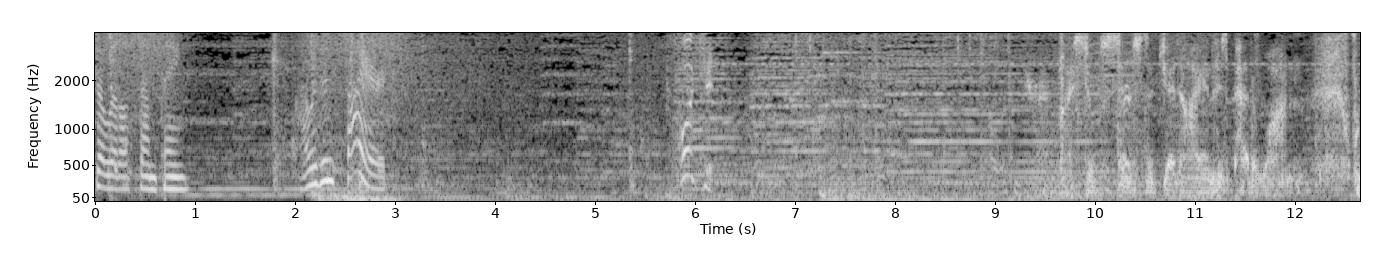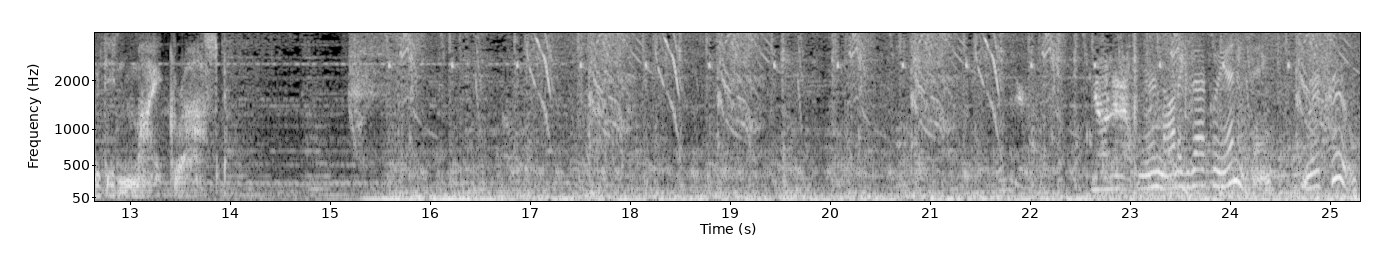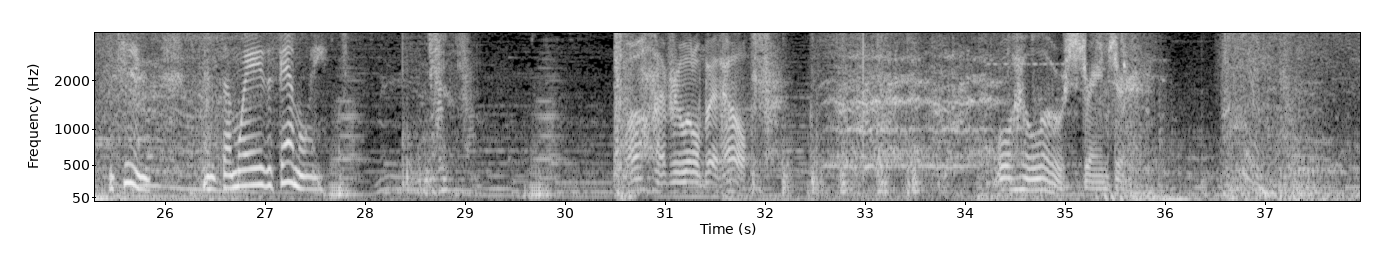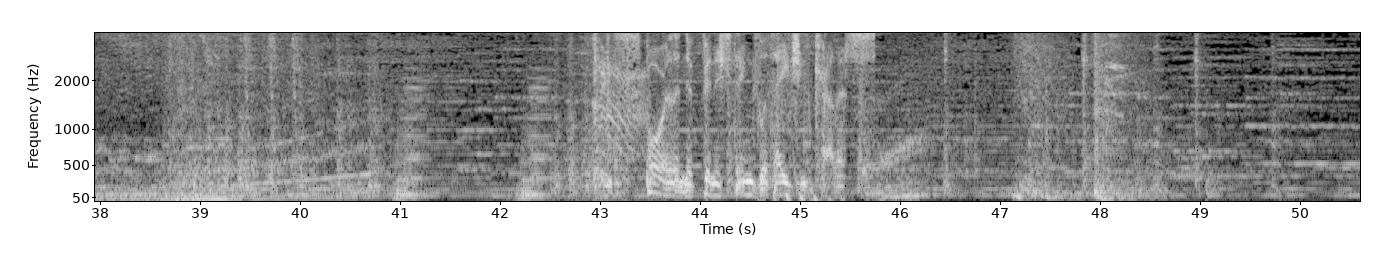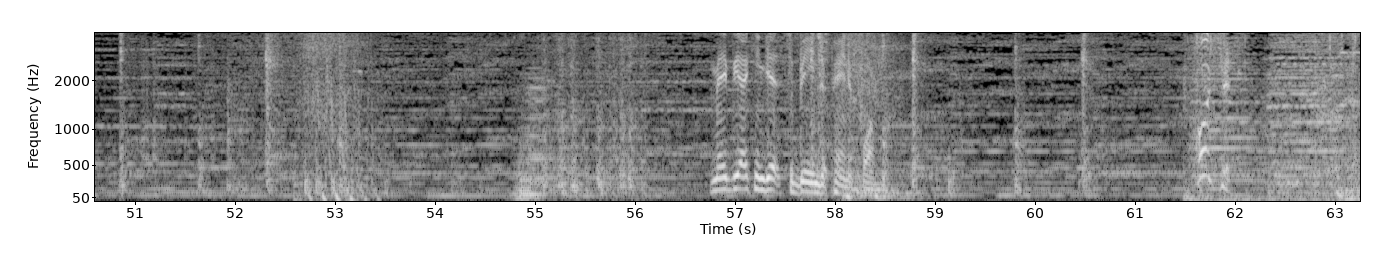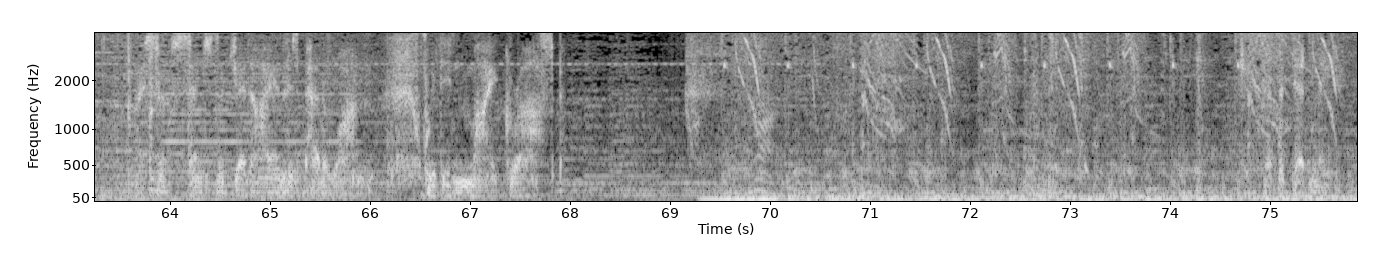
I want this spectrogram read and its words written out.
Needs a little something. I was inspired. Punch it! I still sense the Jedi and his Padawan within my grasp. No, no, no. You're not exactly anything. We're a crew, a team, in some ways a family. Every little bit helps. Well, hello, stranger. Been spoiling to finish things with Agent Kallus. Maybe I can get Sabine to paint it for me. Sense the Jedi and his Padawan within my grasp. Set the.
